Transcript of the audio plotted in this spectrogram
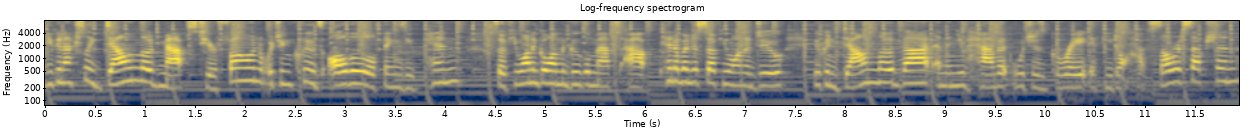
you can actually download maps to your phone, which includes all the little things you've pinned. So if you wanna go on the Google Maps app, pin a bunch of stuff you wanna do, you can download that and then you have it, which is great if you don't have cell reception,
